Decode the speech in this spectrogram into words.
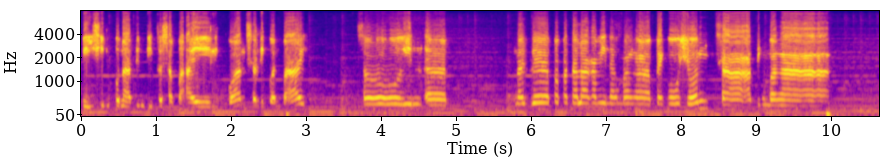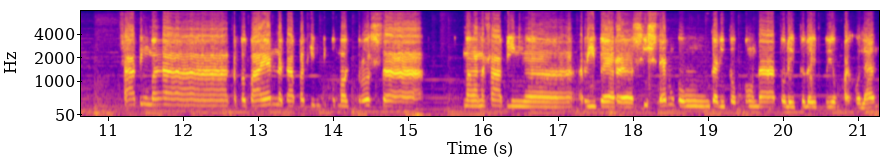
basin po natin dito sa Baay Likwan, sa Likwan Baay. So in uh, nagpapadala kami ng mga precaution sa ating mga sa ating mga kababayan na dapat hindi po mag-cross sa mga nasabing uh, river uh, system kung ganito pong na tuloy-tuloy po yung pag-ulan.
